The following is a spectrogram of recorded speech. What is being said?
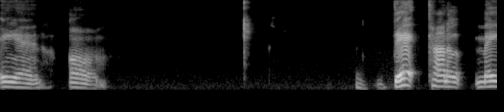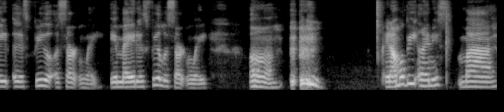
And um that kind of made us feel a certain way. It made us feel a certain way. Um and I'm gonna be honest, my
